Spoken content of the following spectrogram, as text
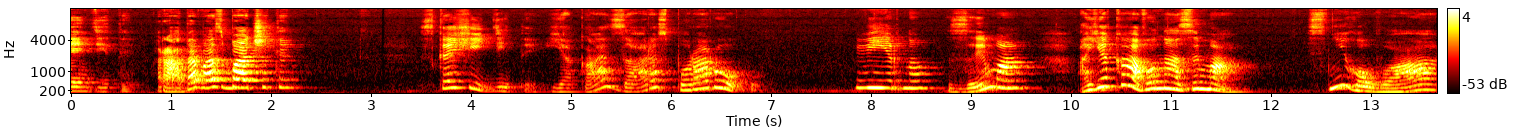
день, діти! Рада вас бачити. Скажіть, діти, яка зараз пора року? Вірно, зима. А яка вона зима? Снігова,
